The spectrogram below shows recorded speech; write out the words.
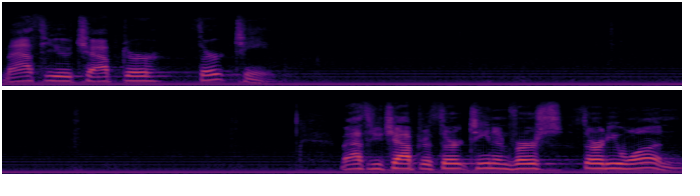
Matthew chapter 13. Matthew chapter 13 and verse 31.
